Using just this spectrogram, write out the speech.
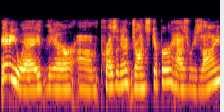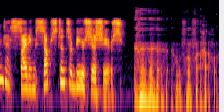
Anyway, their um, president, John Skipper, has resigned, citing substance abuse issues. wow.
